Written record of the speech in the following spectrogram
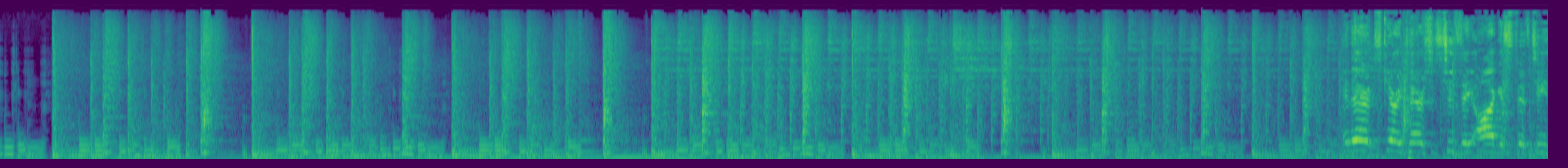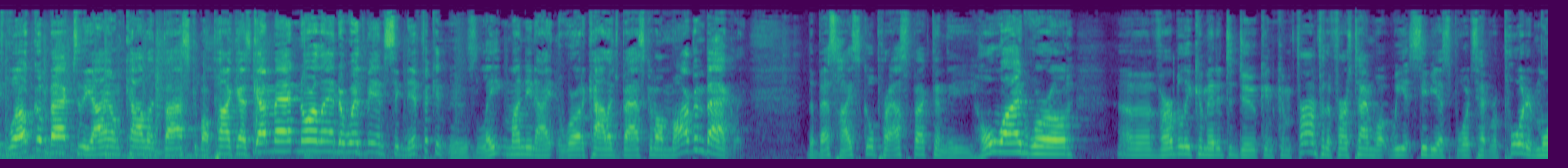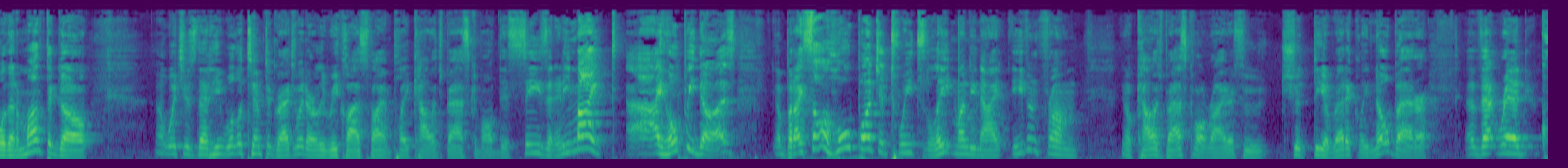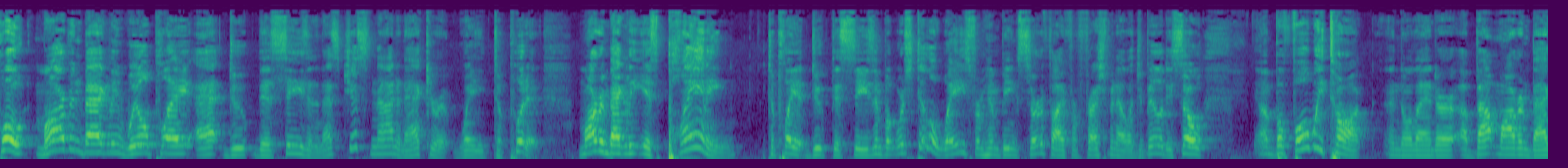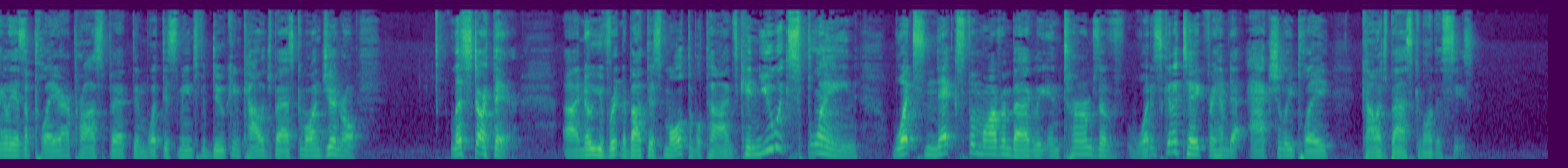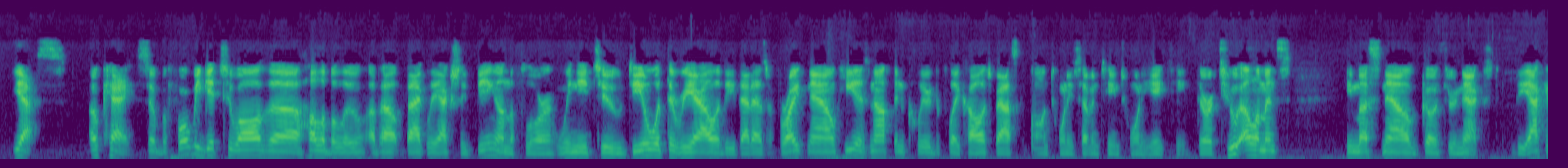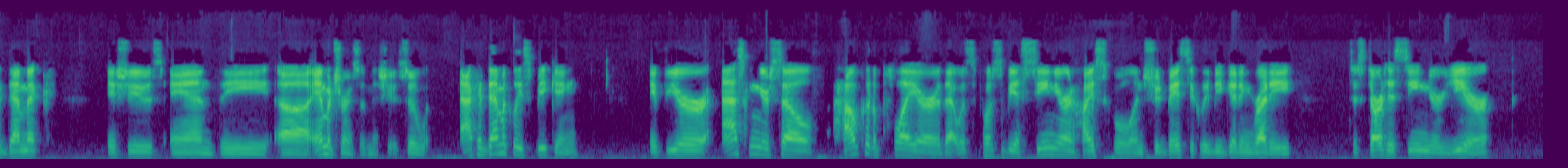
Hey there, it's Gary Parrish. It's Tuesday, August 15th. Welcome back to the Eye on College Basketball Podcast. Got Matt Norlander with me in significant news. Late Monday night in the world of college basketball, Marvin Bagley, the best high school prospect in the whole wide world, uh, verbally committed to Duke and confirmed for the first time what we at CBS Sports had reported more than a month ago, uh, which is that he will attempt to graduate early, reclassify, and play college basketball this season. And he might. I hope he does. But I saw a whole bunch of tweets late Monday night, even from you know, college basketball writers who should theoretically know better, that read, quote, Marvin Bagley will play at Duke this season. And that's just not an accurate way to put it. Marvin Bagley is planning to play at Duke this season, but we're still a ways from him being certified for freshman eligibility. So uh, before we talk, Norlander, about Marvin Bagley as a player and a prospect and what this means for Duke and college basketball in general, let's start there. I know you've written about this multiple times. Can you explain what's next for Marvin Bagley in terms of what it's going to take for him to actually play college basketball this season? Yes. Okay. So before we get to all the hullabaloo about Bagley actually being on the floor, we need to deal with the reality that as of right now, he has not been cleared to play college basketball in 2017 2018. There are two elements he must now go through next the academic issues and the uh, amateurism issues. So, academically speaking, if you're asking yourself, how could a player that was supposed to be a senior in high school and should basically be getting ready to start his senior year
